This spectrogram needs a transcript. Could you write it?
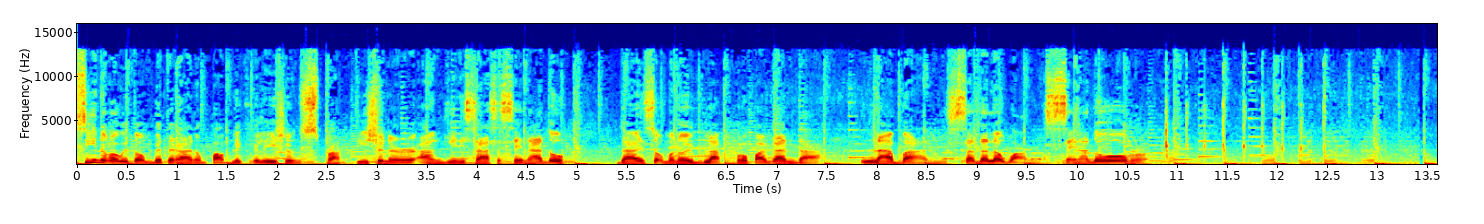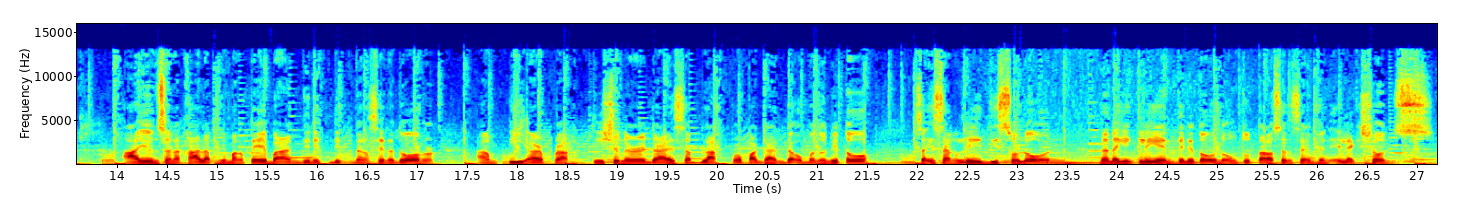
Sino raw itong veteranong public relations practitioner ang ginisa sa Senado dahil sa umano'y black propaganda laban sa dalawang senador? Ayon sa nakalap ni Mang Teban, dinikdik ng senador ang PR practitioner dahil sa black propaganda umano nito sa isang lady salon na naging kliyente nito noong 2007 elections.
